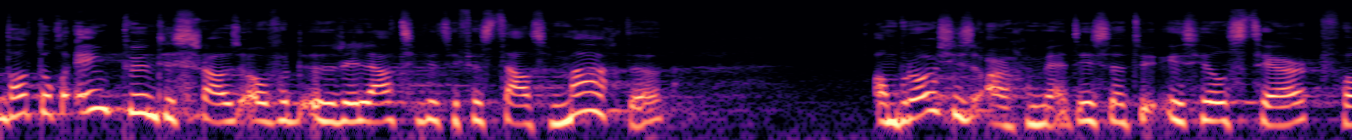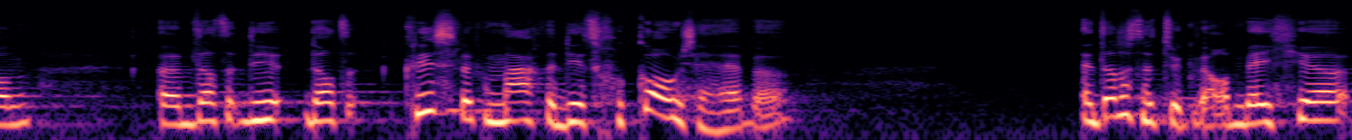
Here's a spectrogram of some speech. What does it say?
wat nog één punt is trouwens over de relatie met de Vestaalse maagden. Ambrosius argument is, natuurlijk, is heel sterk van, uh, dat, die, dat christelijke maagden dit gekozen hebben. En dat is natuurlijk wel een beetje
